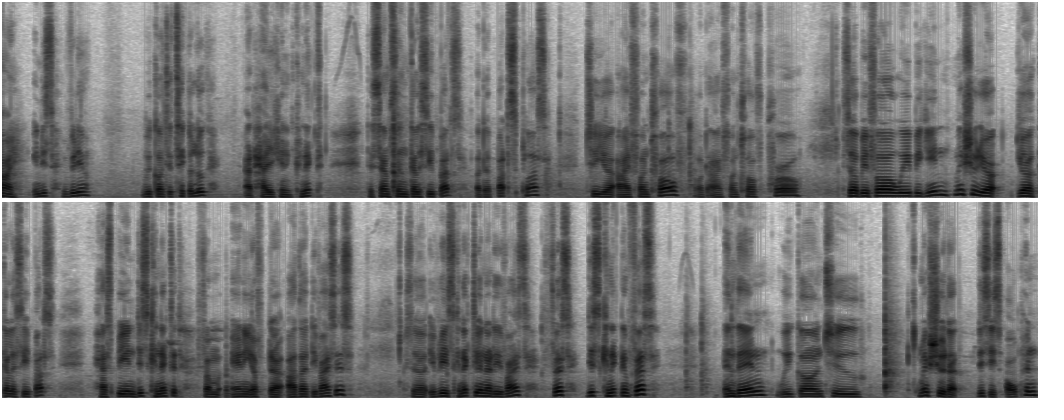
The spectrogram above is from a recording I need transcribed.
Hi, in this video, we're going to take a look at how you can connect the Samsung Galaxy Buds or the Buds Plus to your iPhone 12 or the iPhone 12 Pro. So before we begin, make sure your, your Galaxy Buds has been disconnected from any of the other devices. So if it is connected to another device, first disconnect them first, and then we're going to make sure that this is open.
